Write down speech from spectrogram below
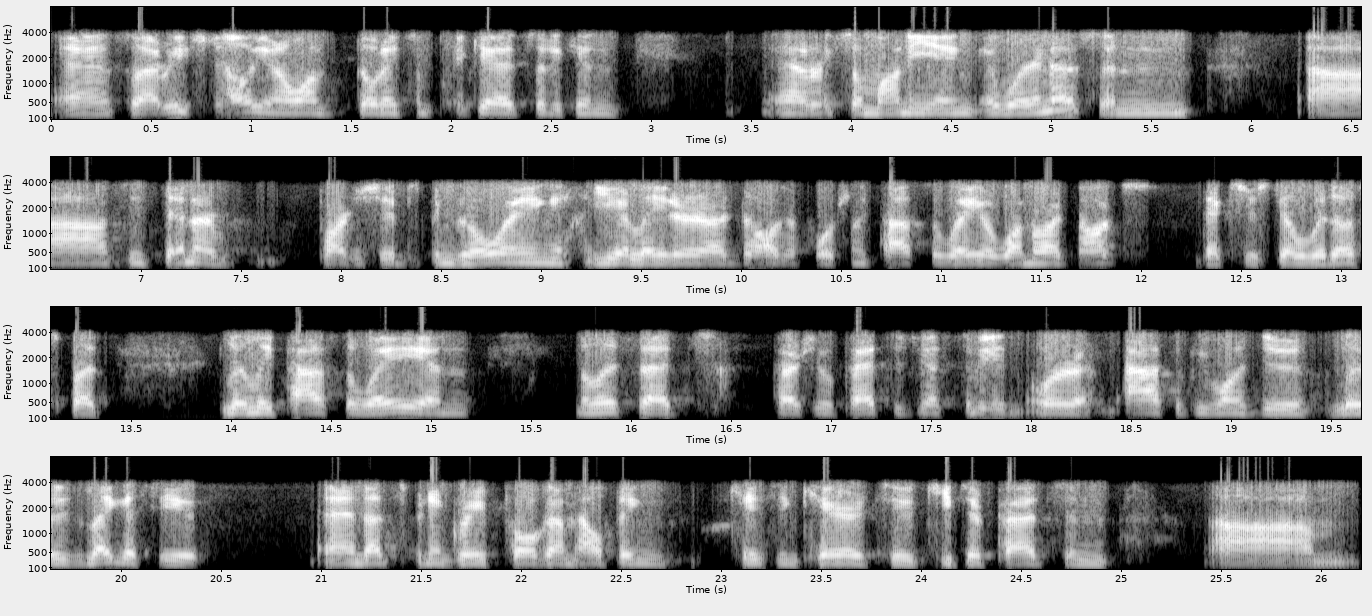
And so I reached out, you know, I want to donate some tickets so they can uh, raise some money and awareness. And uh, since then, our partnership's been growing. A year later, our dog unfortunately passed away, or one of our dogs. Dexter's still with us, but Lily passed away, and Melissa at Parachute Pets suggested me or asked if we want to do Lily's legacy, and that's been a great program helping kids in care to keep their pets and um,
